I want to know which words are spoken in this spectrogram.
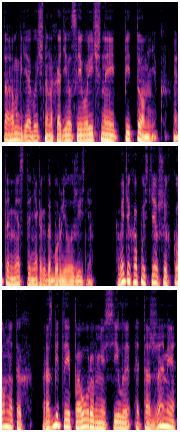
там, где обычно находился его личный питомник. Это место некогда бурлило жизнью. В этих опустевших комнатах, разбитые по уровню силы этажами,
